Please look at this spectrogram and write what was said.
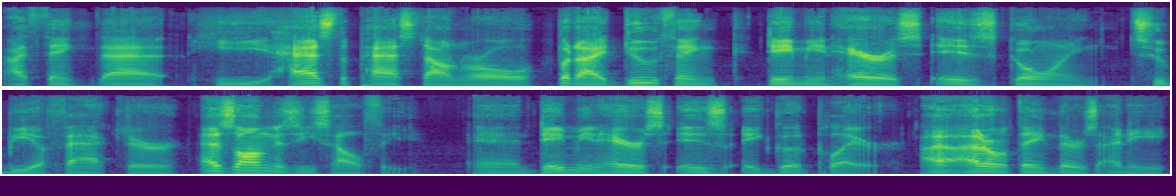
I think that he has the pass down role, but I do think Damien Harris is going to be a factor as long as he's healthy. And Damien Harris is a good player. I, I don't think there's any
